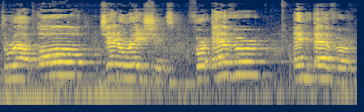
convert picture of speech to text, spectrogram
throughout all generations, forever and ever.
